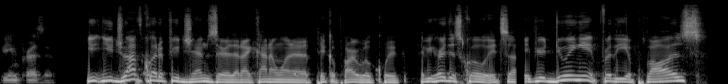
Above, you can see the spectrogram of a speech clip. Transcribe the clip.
Being present. You, you dropped quite a few gems there that I kind of want to pick apart real quick. Have you heard this quote? It's uh, if you're doing it for the applause,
